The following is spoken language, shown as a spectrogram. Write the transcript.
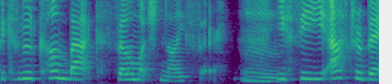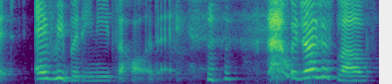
because we would come back so much nicer. Mm. You see, after a bit, everybody needs a holiday, which I just love.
